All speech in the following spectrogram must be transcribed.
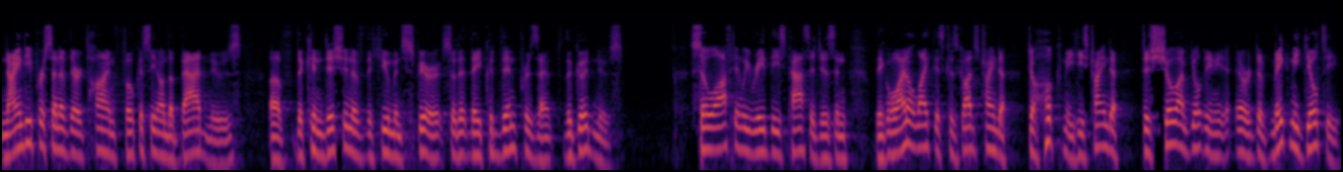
90% of their time focusing on the bad news of the condition of the human spirit so that they could then present the good news. So often we read these passages and they go, oh, I don't like this because God's trying to, to hook me. He's trying to, to show I'm guilty or to make me guilty.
